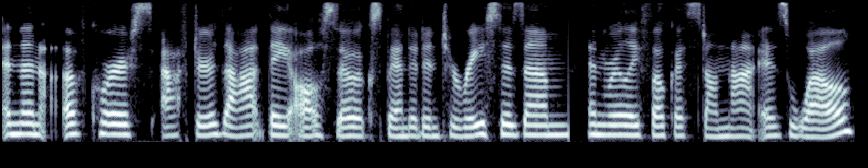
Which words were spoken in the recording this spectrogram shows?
And then, of course, after that, they also expanded into racism and really focused on that as well.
